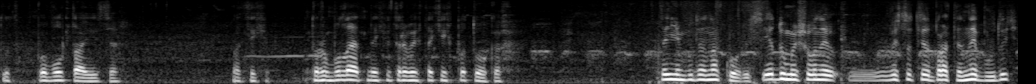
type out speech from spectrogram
тут поболтаються на цих турбулентних вітрових таких потоках. Це їм буде на користь. Я думаю, що вони висоти брати не будуть.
